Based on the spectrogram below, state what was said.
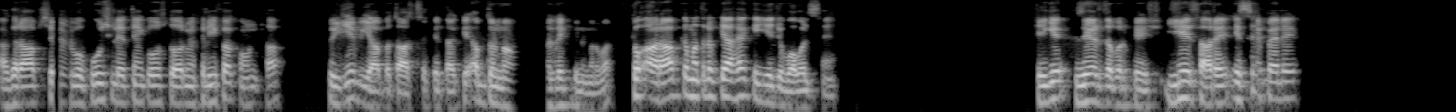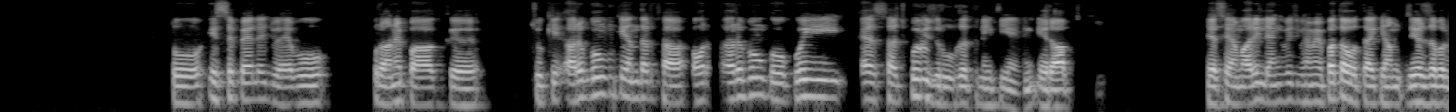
अगर आपसे वो पूछ लेते हैं कि उस दौर में खलीफा कौन था तो ये भी आप बता सके ताकि अब्दुल मलिक बिन मरवान। तो आराब का मतलब क्या है कि ये जो वॉवल्स हैं, ठीक है, जेर जबर पेश, ये सारे इससे पहले तो इससे पहले जो है वो पुराने पाक चूँकि अरबों के अंदर था और अरबों को कोई ऐसा कोई ज़रूरत नहीं थी एराब की। जैसे हमारी लैंग्वेज में हमें पता होता है कि हम जेर ज़बर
